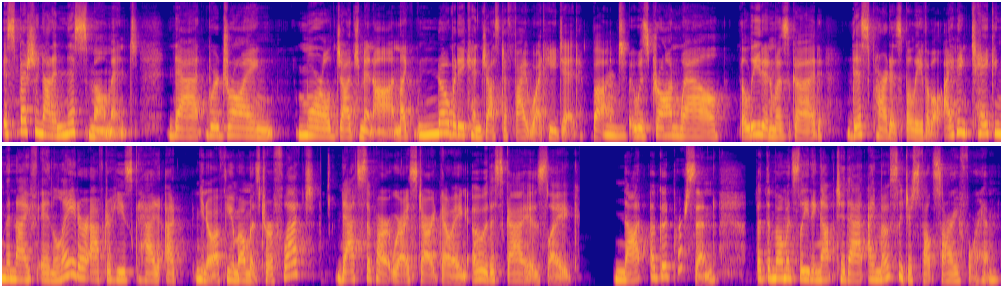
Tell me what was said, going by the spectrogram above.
especially not in this moment that we're drawing moral judgment on. Like nobody can justify what he did, but mm-hmm. it was drawn well. The lead-in was good. This part is believable. I think taking the knife in later after he's had a you know a few moments to reflect. That's the part where I start going, "Oh, this guy is like." not a good person. But the moments leading up to that, I mostly just felt sorry for him.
